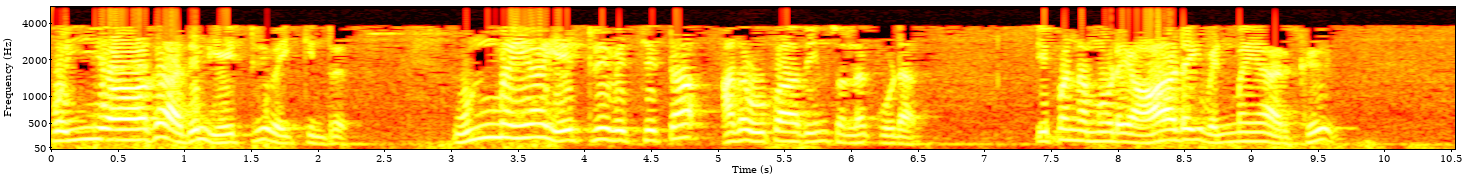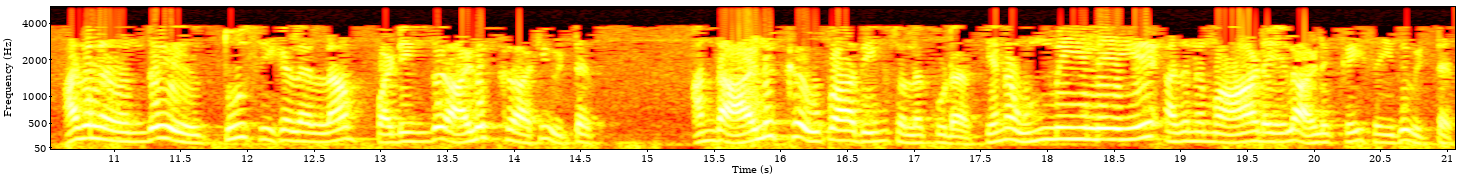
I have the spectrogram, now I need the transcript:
பொய்யாக அதில் ஏற்றி வைக்கின்றது. உண்மையா ஏற்றி வச்சுட்டா அதை உபாதின்னு சொல்லக்கூடாது. இப்ப நம்முடைய ஆடை வெண்மையா இருக்கு. அதுல வந்து தூசிகள் எல்லாம் படிந்து அழுக்காகி விட்டது. அந்த அழுக்க உபாதின்னு சொல்லக்கூடாது. ஏன்னா உண்மையிலேயே அது நம்ம ஆடையில அழுக்கை செய்து விட்டது.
